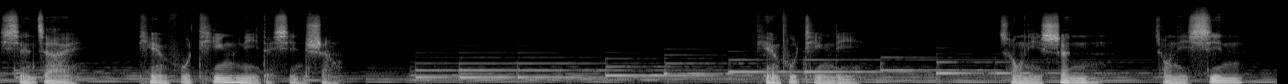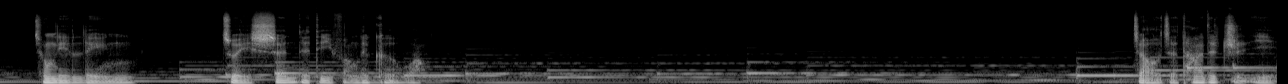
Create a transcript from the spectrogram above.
现在，天父听你的心声，天父听你，从你身。从你心，从你灵最深的地方的渴望，照着他的旨意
